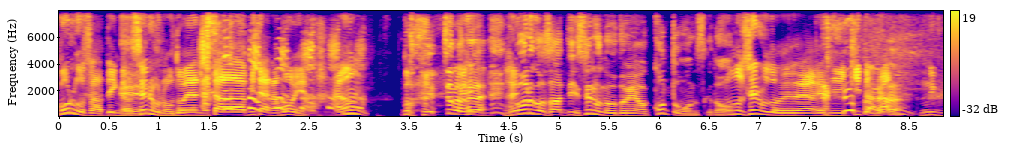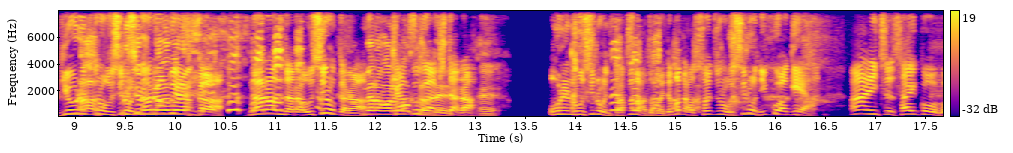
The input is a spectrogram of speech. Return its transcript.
ゴルゴ13がセルフのうどん屋に来たみたいなもんや。うん。ごちょっと待って。ゴルゴ13セルフのうどん屋はコンと思うんですけど。セルフの屋に来たら 行列の後ろに並ぶやんか。並んだら後ろから客が来たらええ。俺の後ろに立つなとか言ってまたそいつの後ろに行くわけや。あ一応最後尾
